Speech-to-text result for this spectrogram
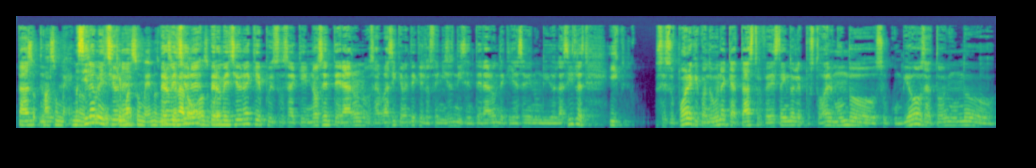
tanto. Más o- menos, Sí la güey, es que menciona. más o menos, pero menciona menciona, dos, pero güey. menciona que, pues, o sea, que no se enteraron, o sea, básicamente que los fenicios ni se enteraron de que ya se habían hundido las islas. Y se supone que cuando hubo una catástrofe de esta índole, pues todo el mundo sucumbió, o sea, todo el mundo...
